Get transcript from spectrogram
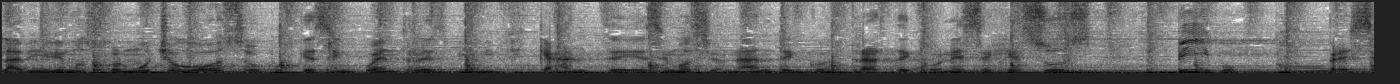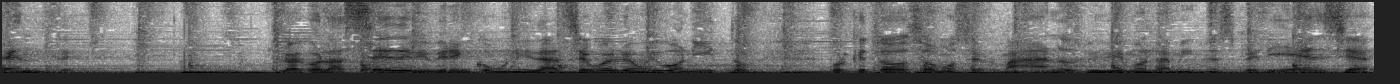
la vivimos con mucho gozo porque ese encuentro es vivificante, es emocionante encontrarte con ese Jesús vivo, presente. Luego la C de vivir en comunidad se vuelve muy bonito porque todos somos hermanos, vivimos la misma experiencia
